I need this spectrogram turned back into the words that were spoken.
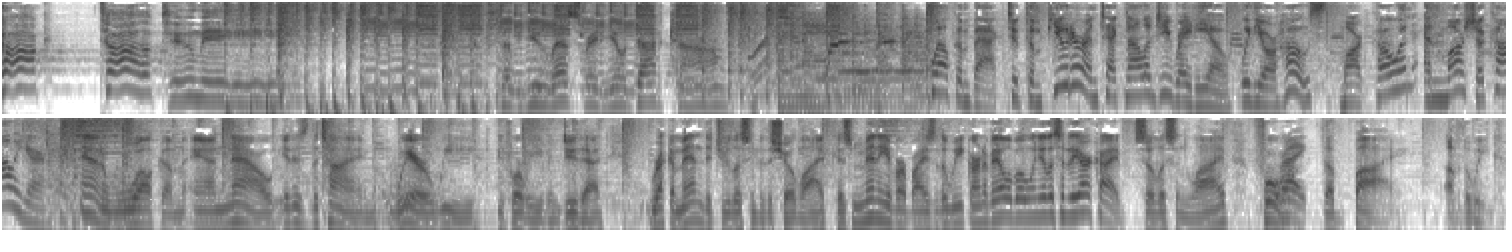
Talk, talk to me. WSRadio.com. Welcome back to Computer and Technology Radio with your hosts, Mark Cohen and Marsha Collier. And welcome. And now it is the time where we, before we even do that, recommend that you listen to the show live because many of our buys of the week aren't available when you listen to the archive. So listen live for Right. the buy of the week.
